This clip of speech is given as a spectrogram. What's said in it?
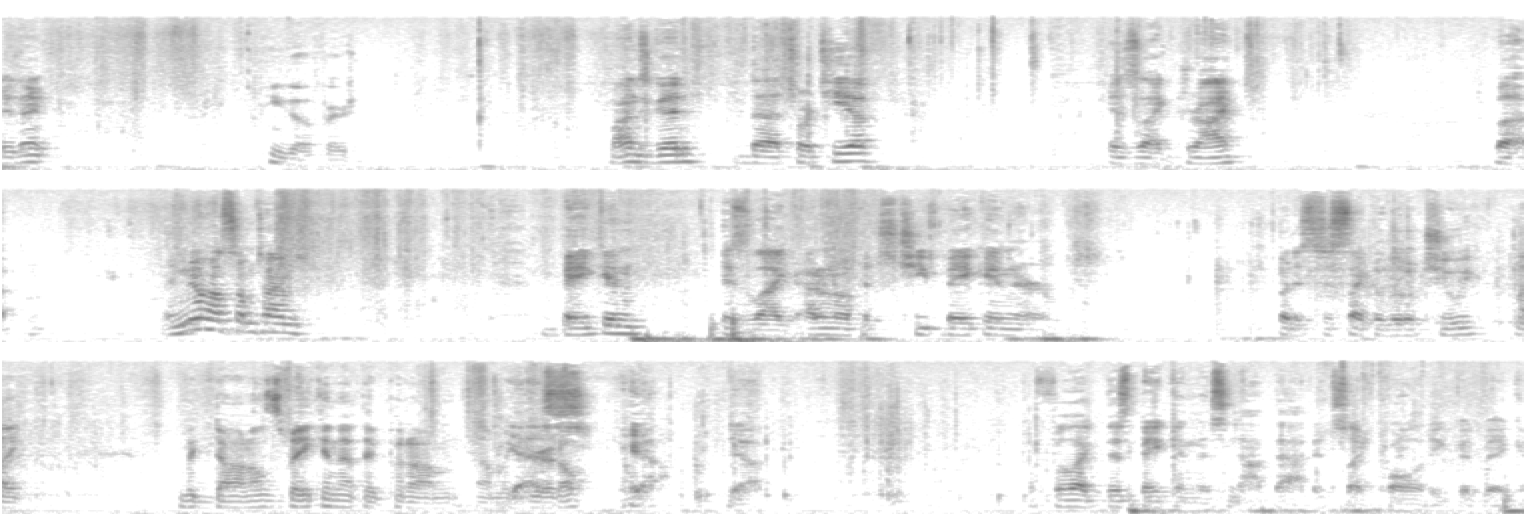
What do you think? You go first. Mine's good. The tortilla is like dry. But and you know how sometimes bacon is like I don't know if it's cheap bacon or but it's just like a little chewy. Like McDonald's bacon that they put on on the griddle. Yeah. Yeah. I feel like this bacon is not that. It's like quality good bacon.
